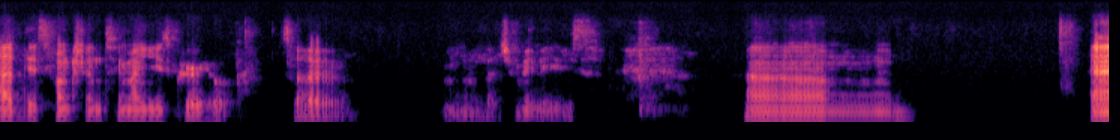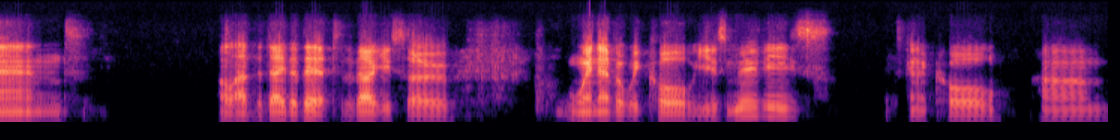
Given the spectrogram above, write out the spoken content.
add this function to my use query hook. So virtual movies. Um, and I'll add the data there to the value. So whenever we call use movies, it's going to call, um,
